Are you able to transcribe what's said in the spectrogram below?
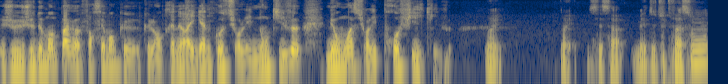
je, je demande pas forcément que, que l'entraîneur ait gain de cause sur les noms qu'il veut, mais au moins sur les profils qu'il veut. Oui, c'est ça. Mais de toute façon,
